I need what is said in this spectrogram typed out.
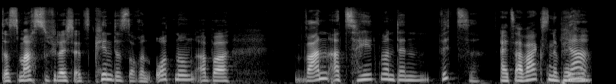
das machst du vielleicht als Kind, ist auch in Ordnung, aber wann erzählt man denn Witze? Als erwachsene Person. Ja.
